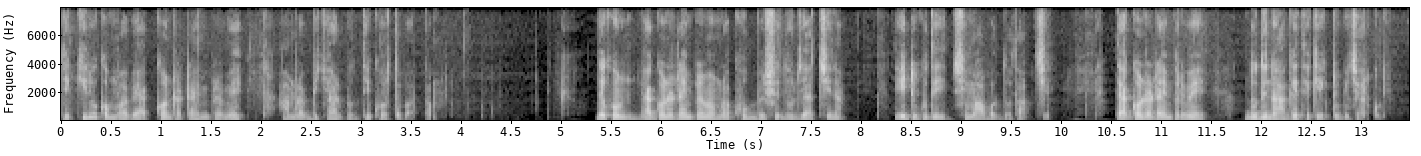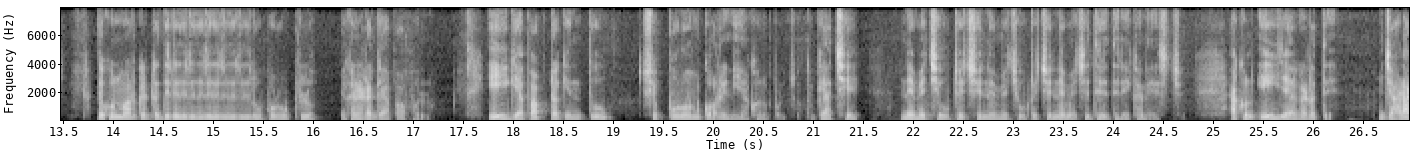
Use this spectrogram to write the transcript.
যে কীরকমভাবে এক ঘণ্টা টাইম ফ্রেমে আমরা বিচার বুদ্ধি করতে পারতাম। দেখুন, এক ঘণ্টা টাইম ফ্রেমে আমরা খুব বেশি দূর যাচ্ছি না, এইটুকুতেই সীমাবদ্ধ থাকছি। তো এক ঘণ্টা টাইম ফ্রেমে দুদিন আগে থেকে একটু বিচার করি। দেখুন মার্কেটটা ধীরে ধীরে ধীরে ধীরে ধীরে ধীরে উপর উঠল, এখানে একটা গ্যাপ আপ হলো। এই গ্যাপ আপটা কিন্তু সে পূরণ করেনি এখনও পর্যন্ত। গেছে নেমেছে উঠেছে নেমেছে উঠেছে নেমেছে ধীরে ধীরে এখানে এসছে। এখন এই জায়গাটাতে যারা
